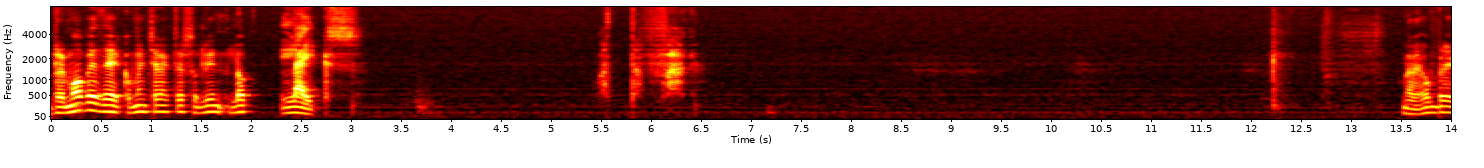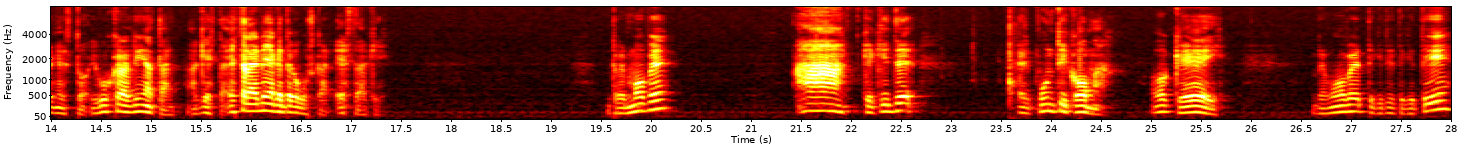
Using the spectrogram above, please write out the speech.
Remove the comment character sublime log likes. What the fuck? Vale, hombre en esto. Y busca la línea tal. Aquí está. Esta es la línea que tengo que buscar. Esta de aquí. Remove. Ah, que quite el punto y coma. Ok. Remove, tiquiti, tiquiti.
